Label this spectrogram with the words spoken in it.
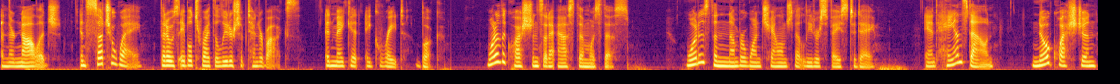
and their knowledge in such a way that I was able to write the Leadership Tinderbox and make it a great book. One of the questions that I asked them was this What is the number one challenge that leaders face today? And hands down, no question,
